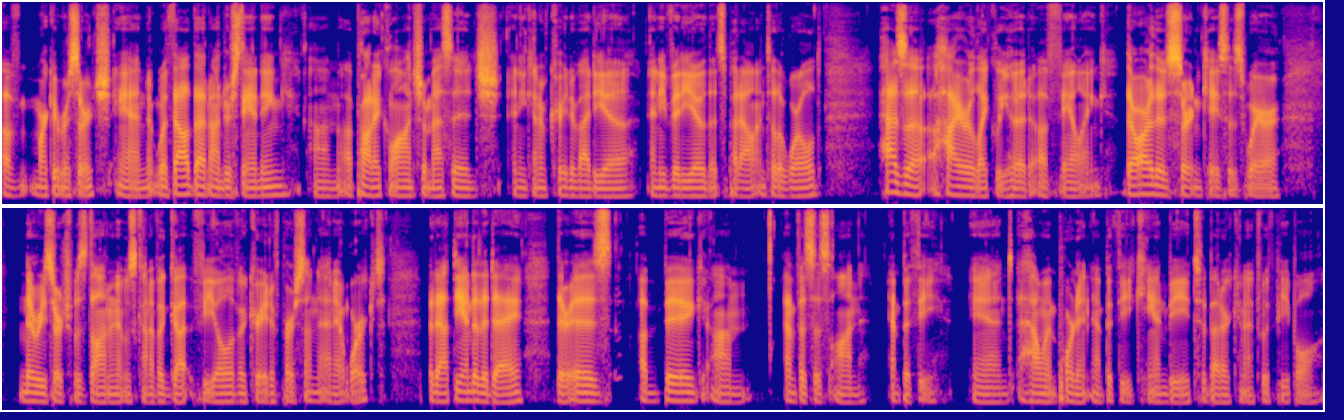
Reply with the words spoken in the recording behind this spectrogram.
of market research. And without that understanding, um, a product launch, a message, any kind of creative idea, any video that's put out into the world has a, a higher likelihood of failing. There are those certain cases where no research was done and it was kind of a gut feel of a creative person and it worked. But at the end of the day, there is a big um, emphasis on empathy and how important empathy can be to better connect with people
